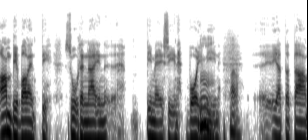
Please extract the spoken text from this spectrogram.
ambivalentti suhde näihin pimeisiin voimiin. Mm, aivan. Ja tota,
